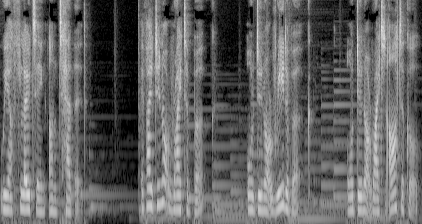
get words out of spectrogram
we are floating untethered. If I do not write a book, or do not read a book, or do not write an article,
